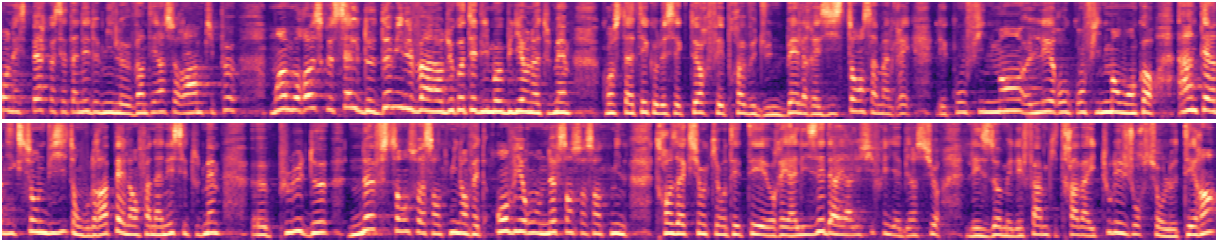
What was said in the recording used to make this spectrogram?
On espère que cette année 2021 sera un petit peu moins morose que celle de 2020. Alors, du côté de l'immobilier, on a tout de même constaté que le secteur fait preuve d'une belle résistance, hein, malgré les confinements, les reconfinements ou encore interdiction de visite. On vous le rappelle, en fin d'année, c'est tout de même euh, plus de 960 000, en fait, environ 960 000 transactions qui ont été euh, réalisées. Derrière les chiffres, il y a bien sûr les hommes et les femmes qui travaillent tous les jours sur le terrain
